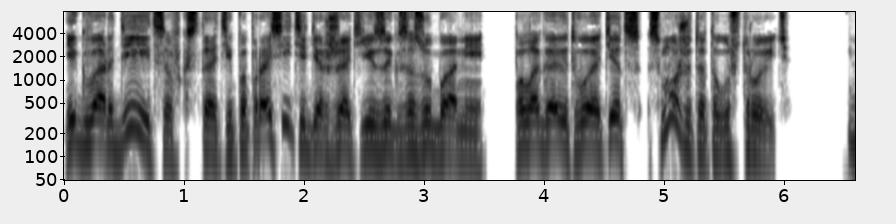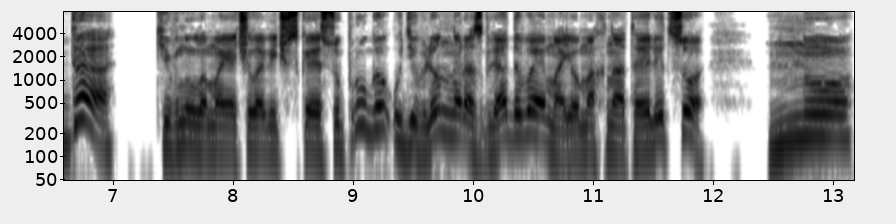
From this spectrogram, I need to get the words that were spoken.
И гвардейцев, кстати, попросите держать язык за зубами. Полагаю, твой отец сможет это устроить?» «Да», — кивнула моя человеческая супруга, удивленно разглядывая мое мохнатое лицо. «Но...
